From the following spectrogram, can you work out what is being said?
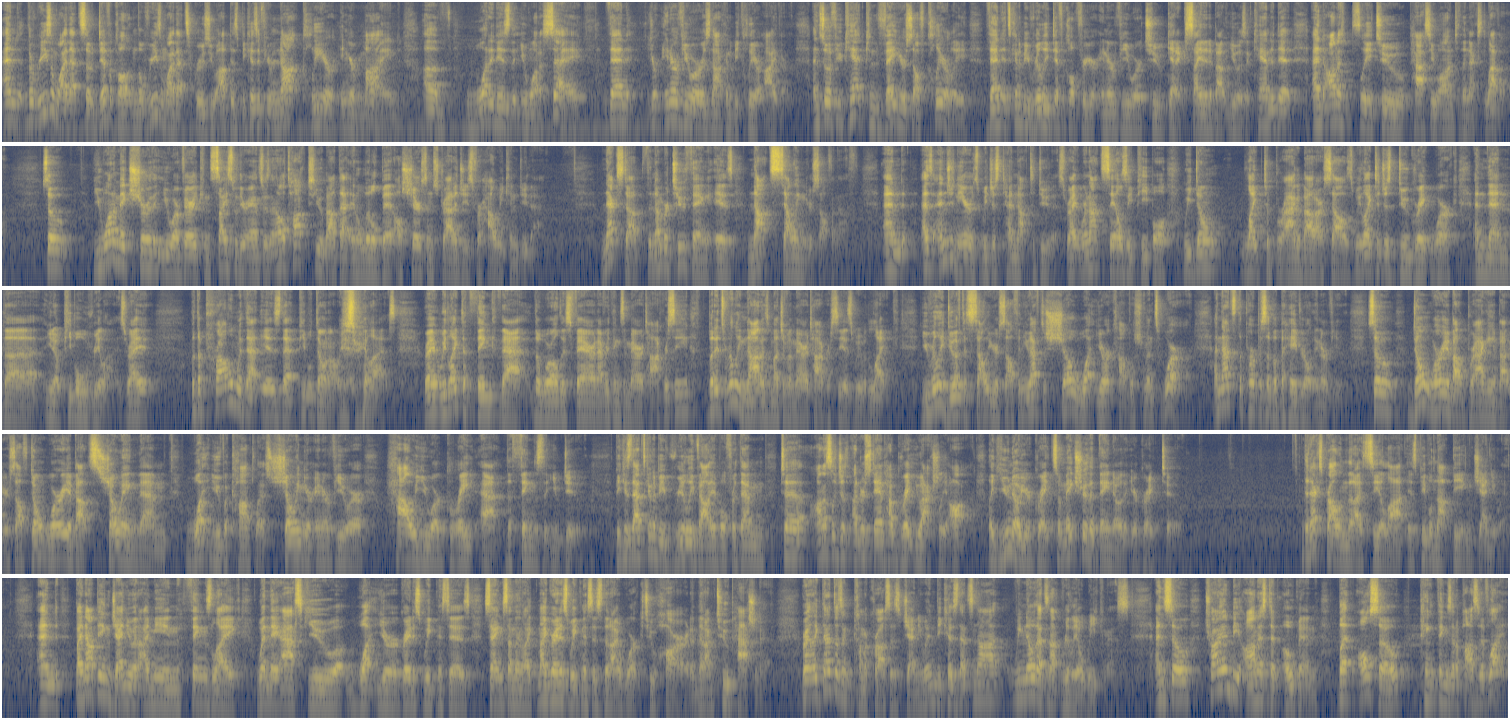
And the reason why that's so difficult and the reason why that screws you up is because if you're not clear in your mind of what it is that you want to say, then your interviewer is not going to be clear either. And so if you can't convey yourself clearly, then it's going to be really difficult for your interviewer to get excited about you as a candidate and honestly to pass you on to the next level. So you want to make sure that you are very concise with your answers, and I'll talk to you about that in a little bit. I'll share some strategies for how we can do that. Next up, the number two thing is not selling yourself enough. And as engineers, we just tend not to do this, right? We're not salesy people. We don't like to brag about ourselves. We like to just do great work and then the, you know, people will realize, right? But the problem with that is that people don't always realize right? We'd like to think that the world is fair and everything's a meritocracy, but it's really not as much of a meritocracy as we would like. You really do have to sell yourself and you have to show what your accomplishments were. And that's the purpose of a behavioral interview. So don't worry about bragging about yourself. Don't worry about showing them what you've accomplished, showing your interviewer how you are great at the things that you do because that's going to be really valuable for them to honestly just understand how great you actually are. Like you know you're great, so make sure that they know that you're great too. The next problem that I see a lot is people not being genuine. And by not being genuine, I mean things like when they ask you what your greatest weakness is, saying something like, My greatest weakness is that I work too hard and that I'm too passionate right? Like that doesn't come across as genuine because that's not, we know that's not really a weakness. And so try and be honest and open, but also paint things in a positive light.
